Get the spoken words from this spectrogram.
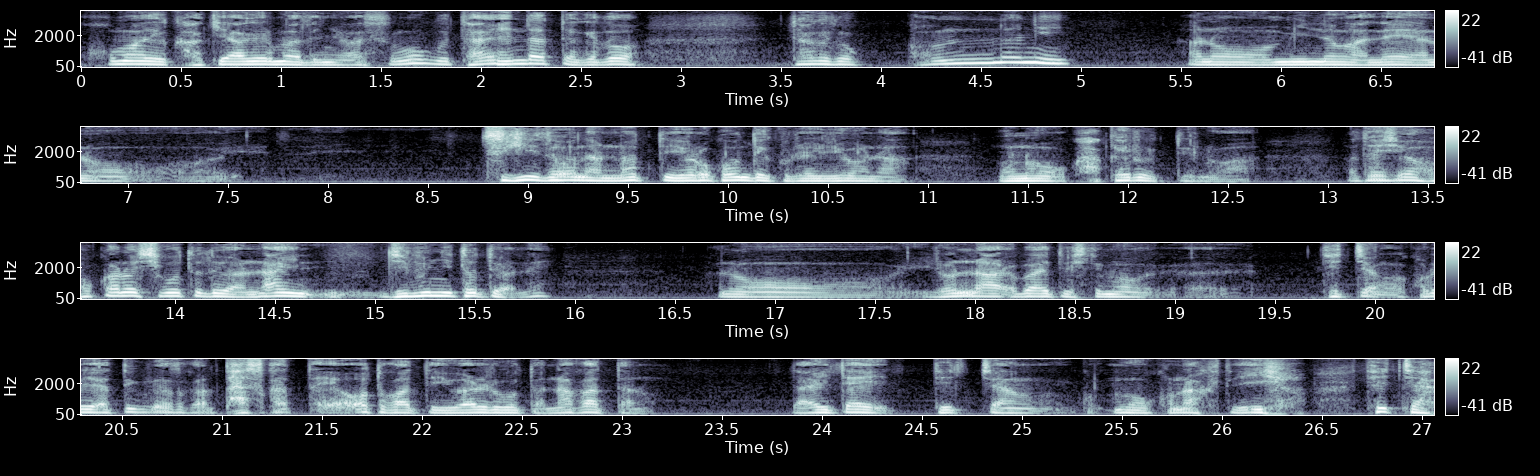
ここまで書き上げるまでにはすごく大変だったけどだけどこんなにあのみんながねあの次どうなるのって喜んでくれるようなものを書けるっていうのは私は他の仕事ではない自分にとってはねあのいろんなアルバイトしてもてっちゃんがこれやってくれたから助かったよとかって言われることはなかったの。大体、てっちゃんもう来なくていいよ。てっちゃん、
